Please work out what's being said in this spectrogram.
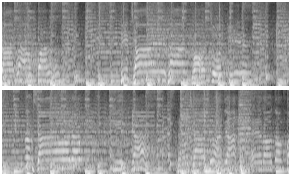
จากลาฟันพี่ชายทางขอจวดเกียร์น้องสาวรับกินยา เราชาวสวนยาให้เราต้องไป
